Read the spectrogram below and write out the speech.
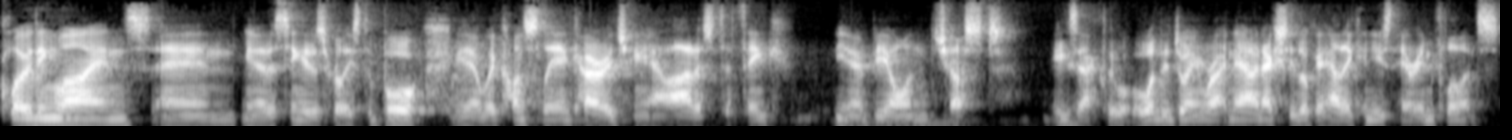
clothing lines, and you know, the singer just released a book. You know, we're constantly encouraging our artists to think, you know, beyond just exactly what, what they're doing right now and actually look at how they can use their influence,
